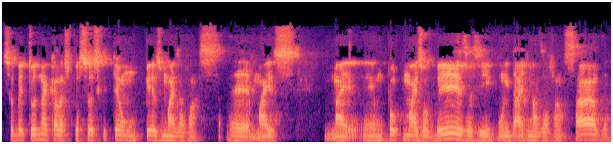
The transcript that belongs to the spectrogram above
sobretudo naquelas pessoas que têm um peso mais avançado, é, mais, mais, é, um pouco mais obesas e com idade mais avançada.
